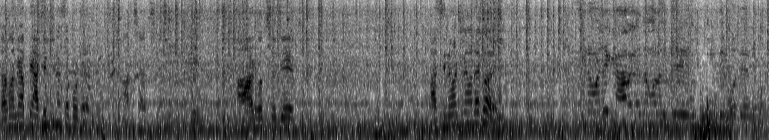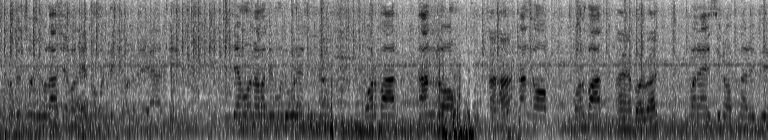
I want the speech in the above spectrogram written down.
তার মানে আপনি আর্জেন্টিনা সাপোর্টার? আচ্ছা আচ্ছা। আর হচ্ছে যে আর সিনেমা টিনেমা দেখা হয়? সিনেমা দেখে আর যখন ওই যে ঈদের মধ্যে নতুন ছবিগুলো আসে হলে তখন দেখি হলে যে আর কি। যেমন আমাদের মধুপুরে ছিল বরবাদ তাণ্ডব। হ্যাঁ হ্যাঁ। তাণ্ডব বরবাদ। হ্যাঁ হ্যাঁ বরবাদ। পরে ছিল আপনার ওই যে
